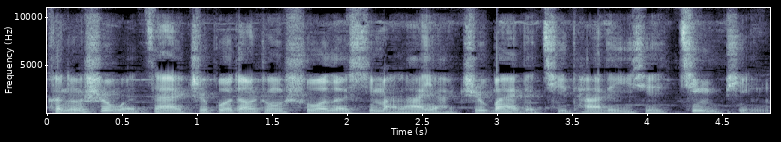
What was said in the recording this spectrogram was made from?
可能是我在直播当中说了喜马拉雅之外的其他的一些竞品，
